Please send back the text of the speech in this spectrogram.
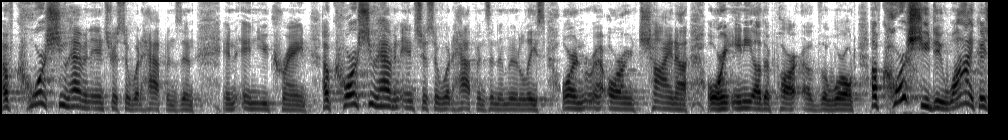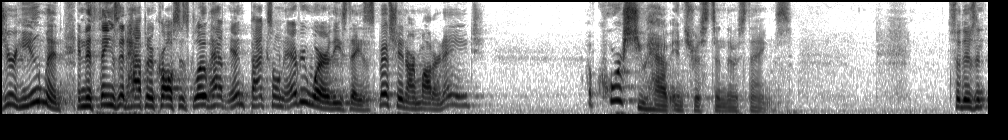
Of course, you have an interest in what happens in, in, in Ukraine. Of course, you have an interest in what happens in the Middle East or in, or in China or in any other part of the world. Of course, you do. Why? Because you're human, and the things that happen across this globe have impacts on everywhere these days, especially in our modern age. Of course, you have interest in those things. So there's an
